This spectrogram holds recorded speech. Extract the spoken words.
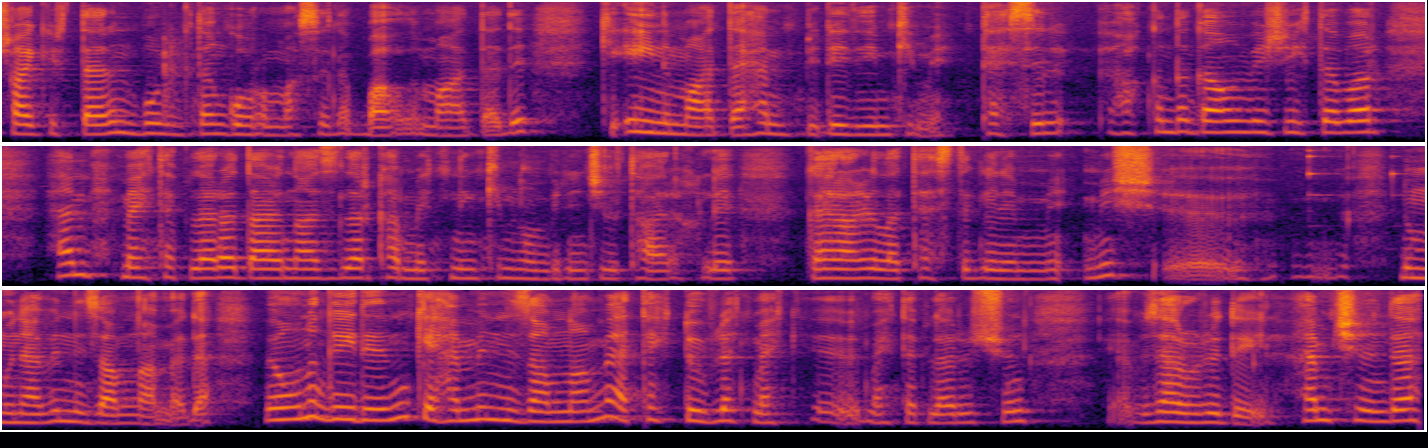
şagirdlərin bullyingdən qorunması ilə bağlı maddədir ki, eyni maddə həm dediyim kimi təhsil haqqında qanunvericilikdə var, həm məktəblərə dair Nazirlər Kabinetinin 2011-ci il tarixli qərarı ilə təsdiq edilmiş e, nümunəvi nizamnamədə və onu qeyd edim ki, həmin nizamnamə tək dövlət e, məktəbləri üçün e, zəruri deyil. Həmçinin də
